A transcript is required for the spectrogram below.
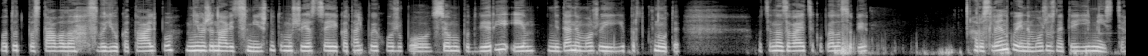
Отут поставила свою катальпу. Мені вже навіть смішно, тому що я з цією катальпою ходжу по всьому подвір'ї і ніде не можу її приткнути. Оце називається купила собі рослинку і не можу знайти її місця.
